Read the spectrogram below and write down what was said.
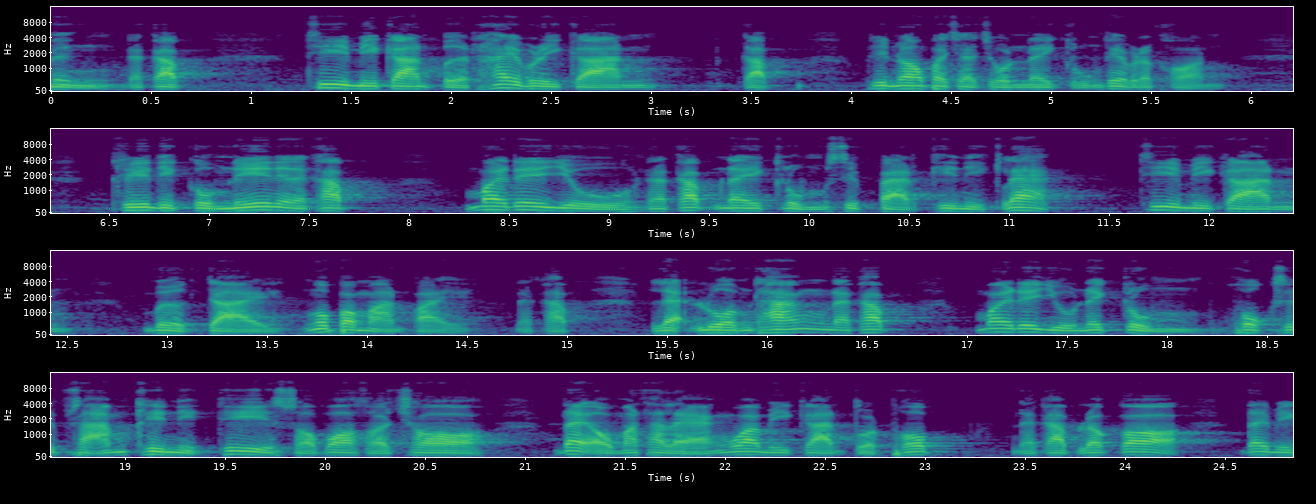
หนึ่งนะครับ ที่มีการเปิดให้บริการกับพี่น้องประชาชนในกรุงเทพมหานคร คลินิกกลุ่มนี้เนี่ยนะครับไม่ได้อยู่นะครับในกลุ่ม 18 คลินิกแรกที่มีการเบิกจ่ายงบประมาณไปนะครับและรวมทั้งนะครับไม่ได้อยู่ในกลุ่ม 63 คลินิกที่สปสช ได้ออกมาแถลงว่ามีการตรวจพบนะครับแล้วก็ได้มี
